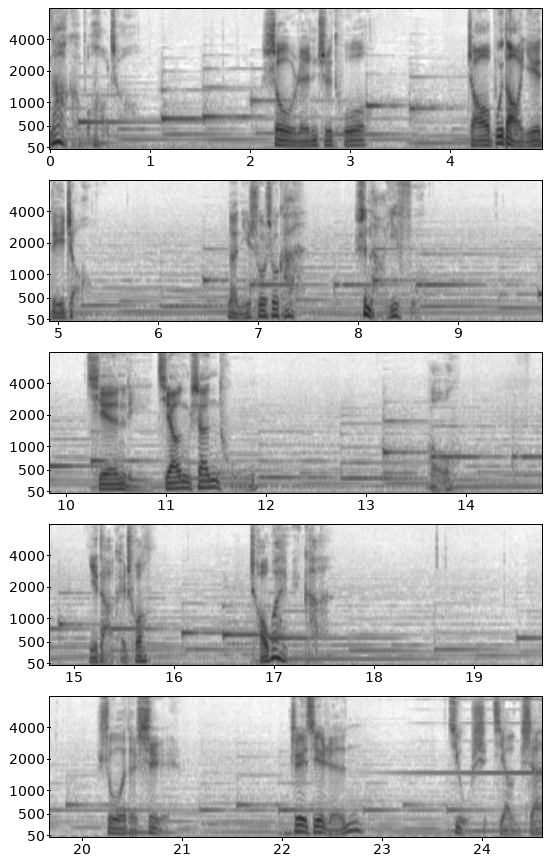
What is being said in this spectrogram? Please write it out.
那可不好找。受人之托，找不到也得找。那您说说看，是哪一幅？千里江山图。哦。你打开窗，朝外面看，说的是，这些人就是江山。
